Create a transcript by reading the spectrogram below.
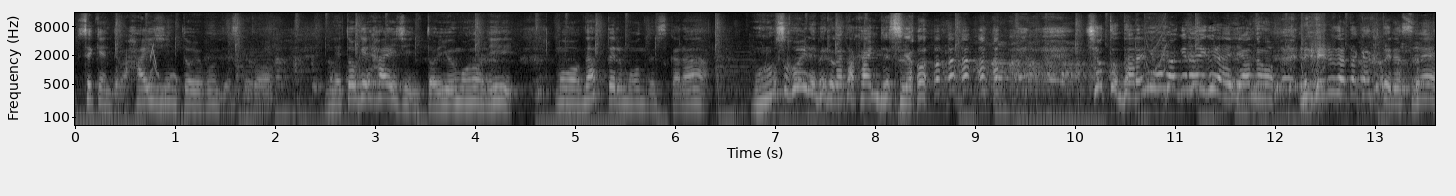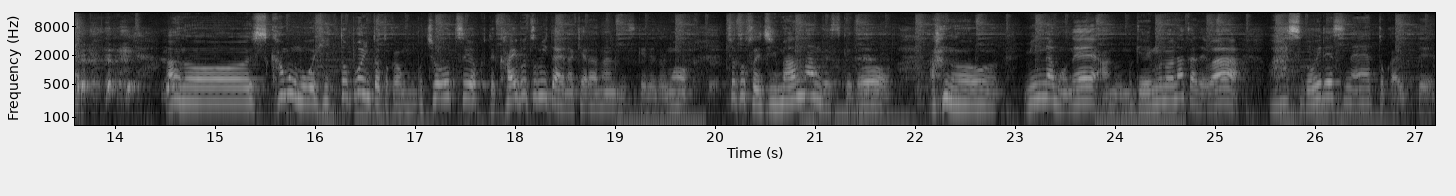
世間では廃人と呼ぶんですけどネトゲ廃人というものにもうなってるもんですからものすごいレベルが高いんですよ。ちょっと誰にも負けないぐらいあのレベルが高くてですねあのしかももうヒットポイントとかも超強くて怪物みたいなキャラなんですけれどもちょっとそれ自慢なんですけど、あのみんなもねあのゲームの中では「わあすごいですね」とか言って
